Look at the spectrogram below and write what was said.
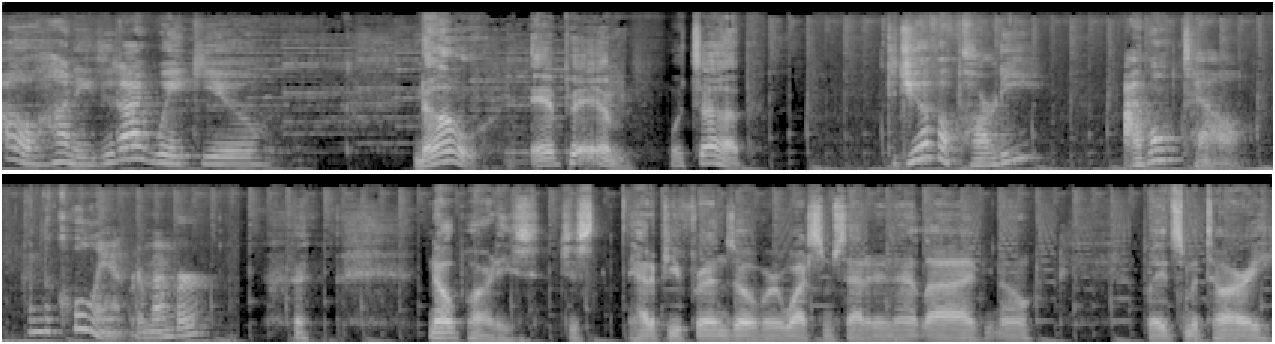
Oh, honey, did I wake you? No. Aunt Pam, what's up? Did you have a party? I won't tell. I'm the cool aunt, remember? No parties. Just had a few friends over, watched some Saturday Night Live, you know, played some Atari.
